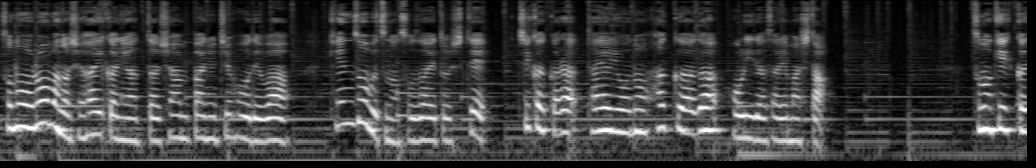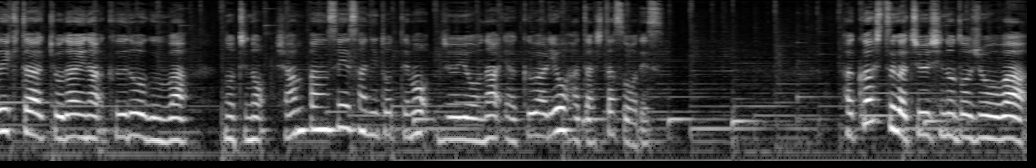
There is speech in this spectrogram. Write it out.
そのローマの支配下にあったシャンパーニュ地方では建造物の素材として地下から大量の白亜が掘り出されました。その結果できた巨大な空洞群は後のシャンパン生産にとっても重要な役割を果たしたそうです。白亜質が中心の土壌は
